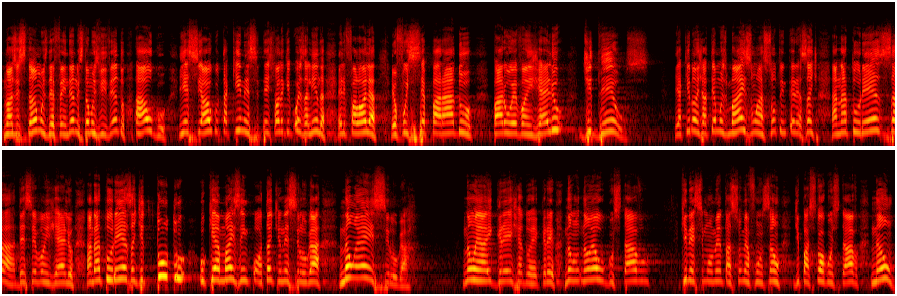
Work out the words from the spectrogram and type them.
nós estamos defendendo, estamos vivendo algo. E esse algo está aqui nesse texto. Olha que coisa linda. Ele fala: Olha, eu fui separado para o evangelho de Deus. E aqui nós já temos mais um assunto interessante: a natureza desse evangelho, a natureza de tudo o que é mais importante nesse lugar. Não é esse lugar, não é a igreja do recreio, não, não é o Gustavo, que nesse momento assume a função de pastor Gustavo. Não,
